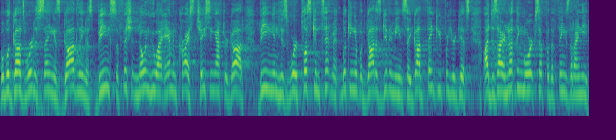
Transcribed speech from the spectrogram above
But what God's word is saying is godliness, being sufficient, knowing who I am in Christ, chasing after God, being in his word, plus contentment, looking at what God has given me and say, God, thank you for your gifts. I desire nothing more except for the things that I need.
